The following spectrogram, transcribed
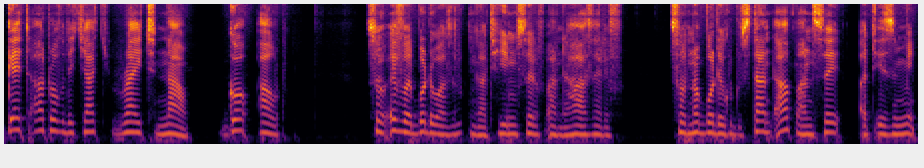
get out of the church right now. Go out. So everybody was looking at himself and herself. So nobody could stand up and say, It is me.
